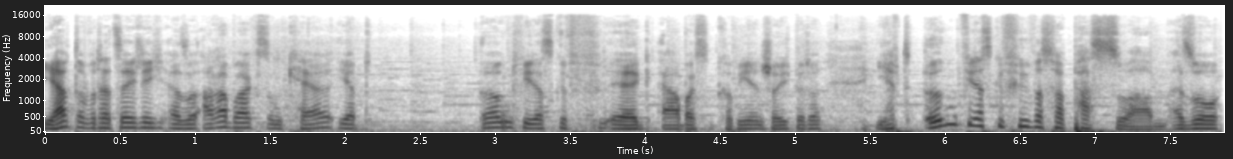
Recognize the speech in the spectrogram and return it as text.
ihr habt aber tatsächlich, also Arabrax und Cal, ihr habt irgendwie das Gefühl, äh, Arabrax und Komier, entschuldigt bitte, ihr habt irgendwie das Gefühl, was verpasst zu haben. Also,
